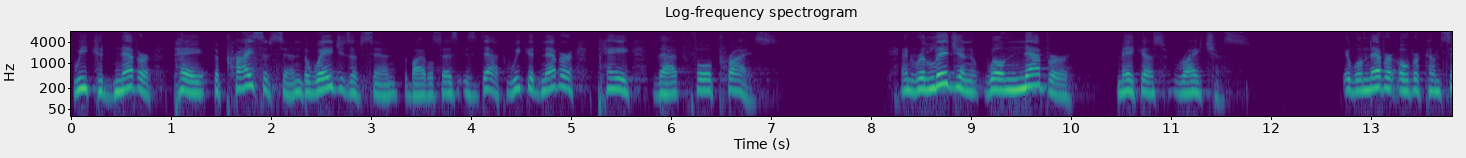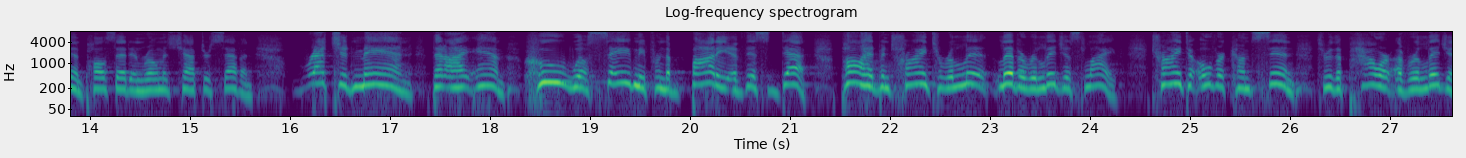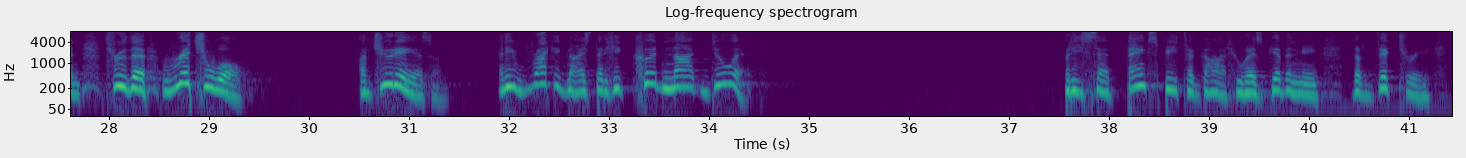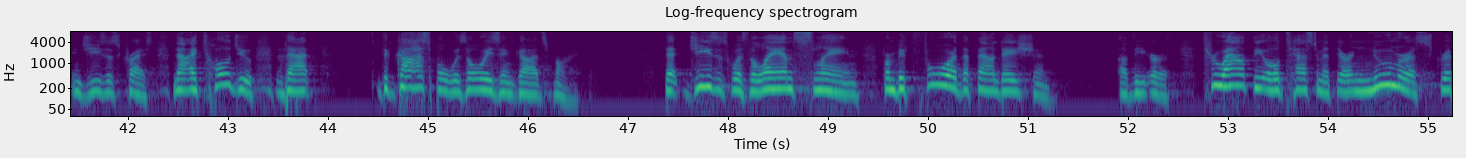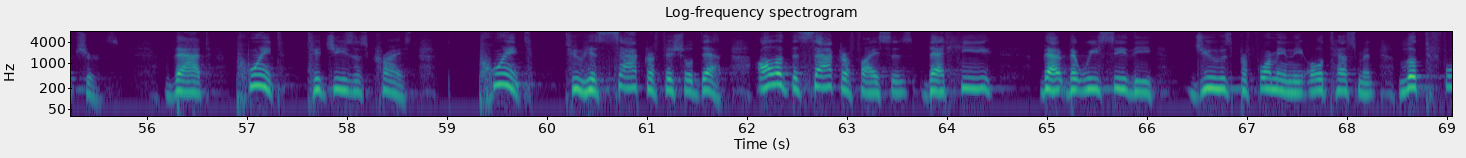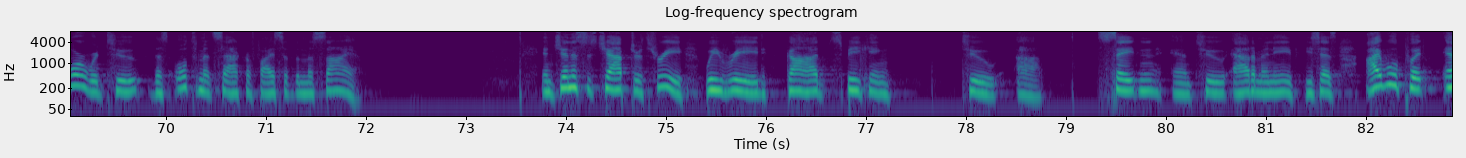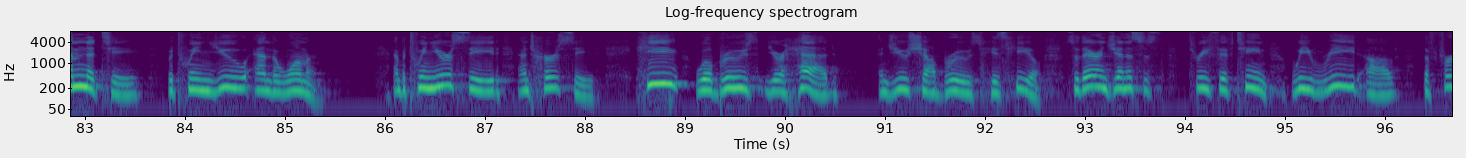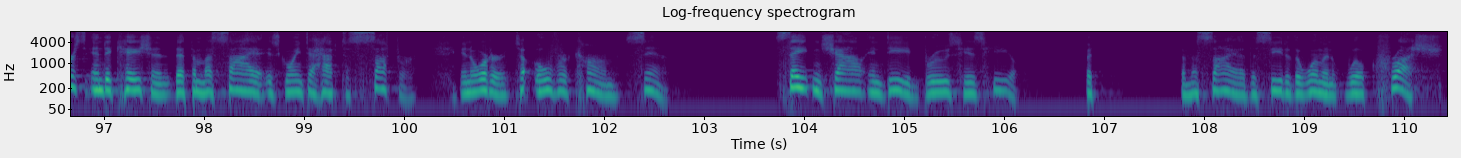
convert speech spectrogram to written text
We could never pay the price of sin, the wages of sin, the Bible says, is death. We could never pay that full price. And religion will never make us righteous. It will never overcome sin. Paul said in Romans chapter 7 Wretched man that I am, who will save me from the body of this death? Paul had been trying to live a religious life, trying to overcome sin through the power of religion, through the ritual of Judaism. And he recognized that he could not do it. But he said, Thanks be to God who has given me the victory in Jesus Christ. Now, I told you that the gospel was always in God's mind, that Jesus was the lamb slain from before the foundation of the earth. Throughout the Old Testament, there are numerous scriptures that point to Jesus Christ, point to his sacrificial death. All of the sacrifices that he that, that we see the Jews performing in the Old Testament looked forward to this ultimate sacrifice of the Messiah. In Genesis chapter 3, we read God speaking to uh, Satan and to Adam and Eve. He says, I will put enmity between you and the woman, and between your seed and her seed. He will bruise your head, and you shall bruise his heel. So there in Genesis 3:15, we read of the first indication that the Messiah is going to have to suffer in order to overcome sin. Satan shall indeed bruise his heel, but the Messiah, the seed of the woman, will crush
